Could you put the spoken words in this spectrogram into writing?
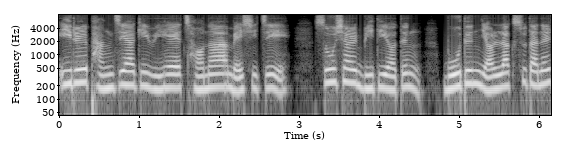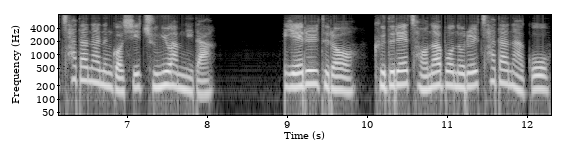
이를 방지하기 위해 전화, 메시지, 소셜 미디어 등 모든 연락 수단을 차단하는 것이 중요합니다. 예를 들어 그들의 전화번호를 차단하고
